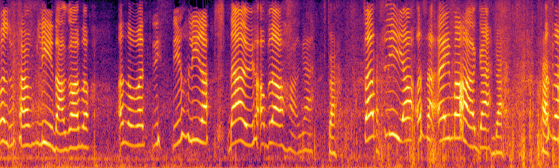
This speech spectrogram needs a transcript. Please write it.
bare fem fridager. Altså, altså med siste fridag, der er vi har barnehage. จ้ะ Fem frier, og så en barnehage. จ้ะค่ะ Altså,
